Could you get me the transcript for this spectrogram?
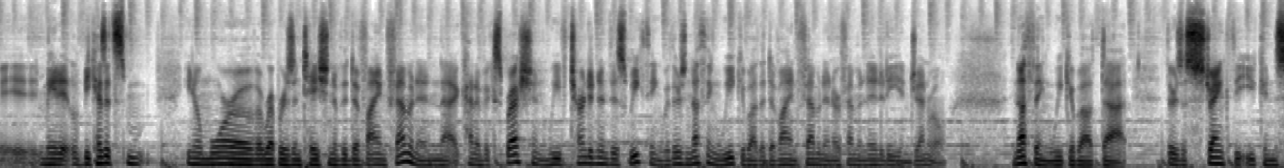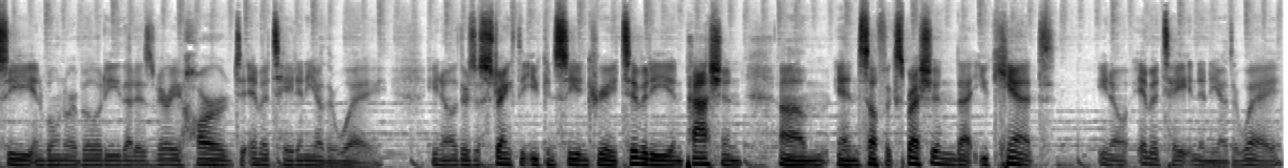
it made it because it's you know more of a representation of the divine feminine, that kind of expression. We've turned it into this weak thing, but there's nothing weak about the divine feminine or femininity in general. Nothing weak about that. There's a strength that you can see in vulnerability that is very hard to imitate any other way you know there's a strength that you can see in creativity and passion um, and self-expression that you can't you know imitate in any other way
